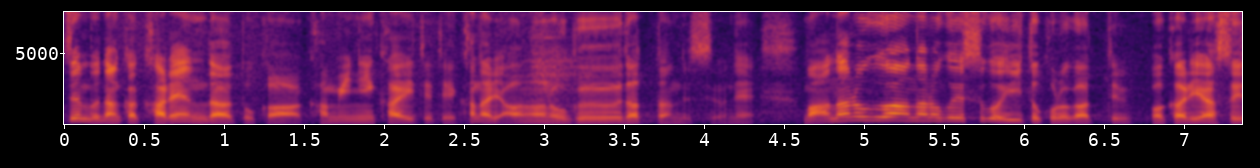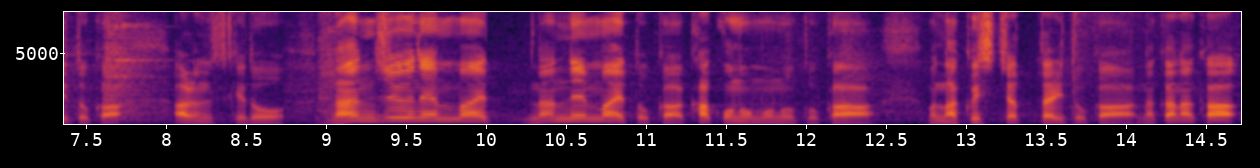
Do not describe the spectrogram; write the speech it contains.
全部なんかカレンダーとか紙に書いててかなりアナログだったんですよね。まあ、アナログはアナログですごいいいところがあって分かりやすいとかあるんですけど何十年前何年前とか過去のものとか、まあ、なくしちゃったりとかなかなか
